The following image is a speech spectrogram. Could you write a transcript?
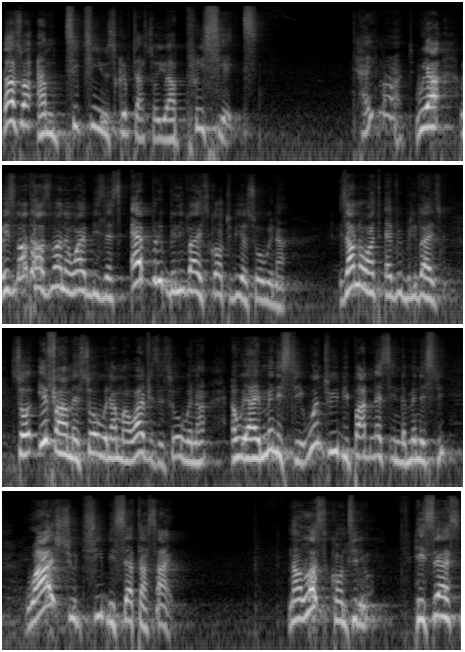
That's why I'm teaching you scripture so you appreciate. They are ignorant. We are, it's not husband and wife business. Every believer is called to be a soul winner. Is that not what every believer is? So if I'm a soul winner, my wife is a soul winner, and we are in ministry, won't we be partners in the ministry? Why should she be set aside? Now let's continue. He says,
